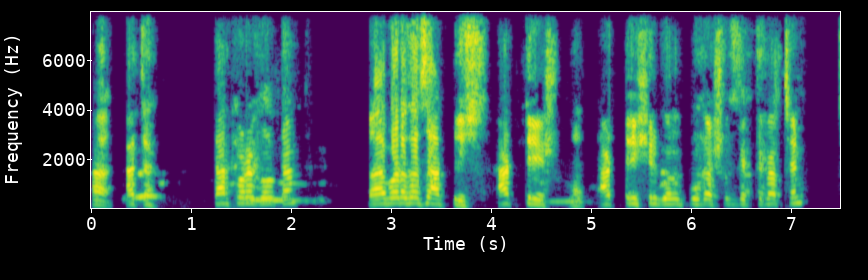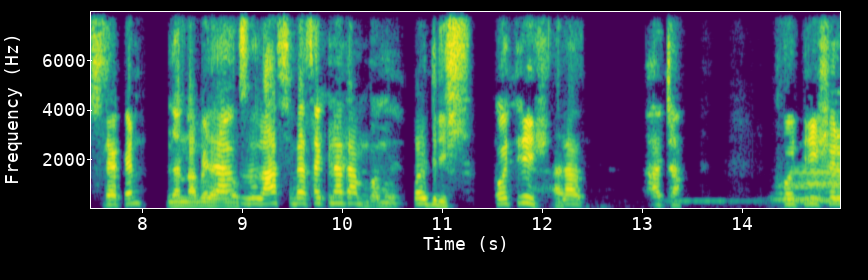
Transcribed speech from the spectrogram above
হ্যাঁ। আচ্ছা তারপরে গরুটা? তারপরে আছে আটত্রিশ। আটত্রিশ হুম। আটত্রিশের গরু প্রদর্শক দেখতে পাচ্ছেন। দেখেন। লাস্ট বেচা কিনা দাম কত? পঁয়ত্রিশ। পঁয়ত্রিশ হ্যাঁ। আচ্ছা। পঁয়ত্রিশের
